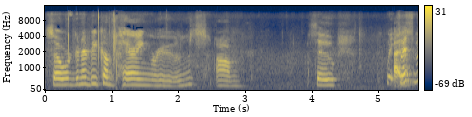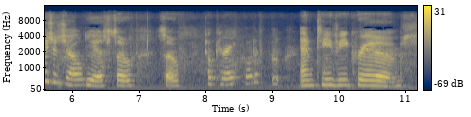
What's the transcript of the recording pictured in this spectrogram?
so we're gonna be comparing rooms. Um, so Wait, I- first we should show. yes, so so Okay, hold it? Oh. MTV Cribs.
